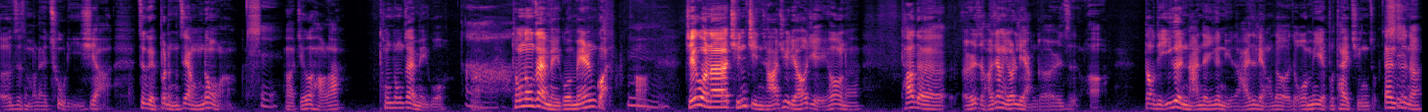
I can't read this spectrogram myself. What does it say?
儿子什么来处理一下？这个也不能这样弄啊，是。啊，结果好了，通通在美国。啊，通通在美国没人管啊。结果呢，请警察去了解以后呢，他的儿子好像有两个儿子啊，到底一个男的，一个女的，还是两个儿子，我们也不太清楚。但是呢，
